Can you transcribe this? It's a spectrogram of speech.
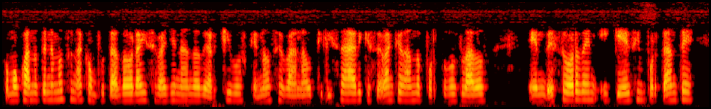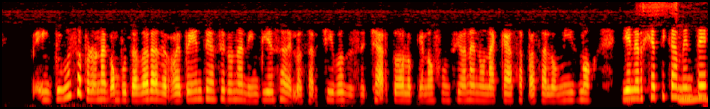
como cuando tenemos una computadora y se va llenando de archivos que no se van a utilizar y que se van quedando por todos lados en desorden y que es importante incluso para una computadora de repente hacer una limpieza de los archivos, desechar todo lo que no funciona en una casa pasa lo mismo. Y energéticamente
